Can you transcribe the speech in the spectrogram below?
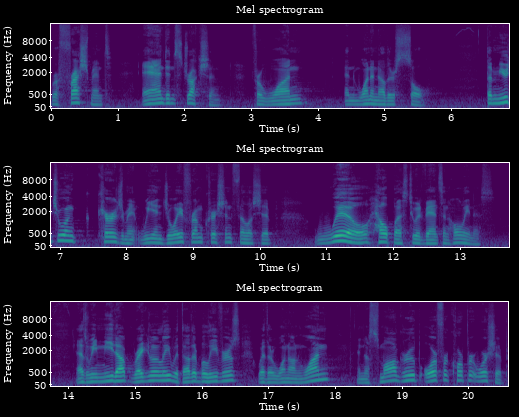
refreshment, and instruction for one and one another's soul. The mutual encouragement we enjoy from Christian fellowship will help us to advance in holiness. As we meet up regularly with other believers, whether one on one, in a small group, or for corporate worship,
